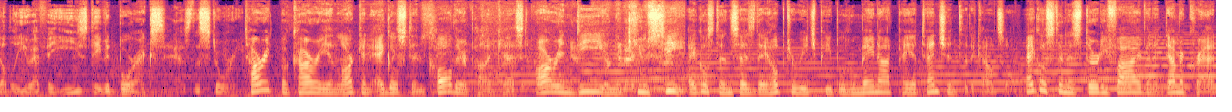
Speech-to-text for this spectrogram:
WFAE's David Boraks has the story. Tariq Bokhari and Larkin Egleston call their podcast R&D in the QC. Egleston says they hope to reach people who may not pay attention to the council. Egleston is 35 and a Democrat.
